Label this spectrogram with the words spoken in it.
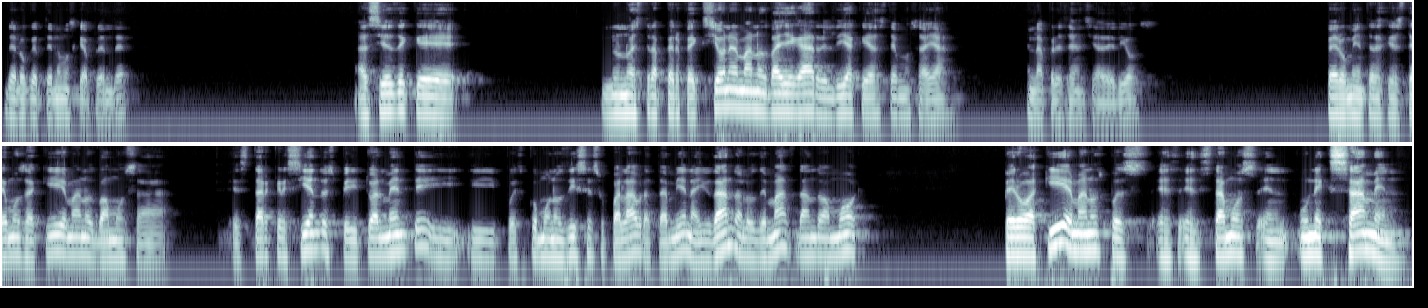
de lo que tenemos que aprender. Así es de que nuestra perfección, hermanos, va a llegar el día que ya estemos allá, en la presencia de Dios. Pero mientras que estemos aquí, hermanos, vamos a estar creciendo espiritualmente y, pues como nos dice su palabra también, ayudando a los demás, dando amor. Pero aquí, hermanos, pues estamos en un examen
